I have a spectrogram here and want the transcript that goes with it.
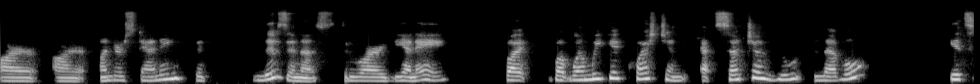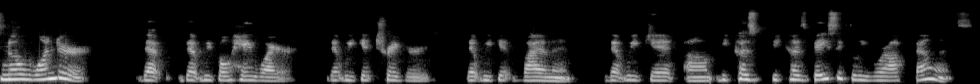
our our understanding that lives in us through our DNA. But but when we get questioned at such a root level, it's no wonder that that we go haywire, that we get triggered, that we get violent, that we get um, because because basically we're off balance.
